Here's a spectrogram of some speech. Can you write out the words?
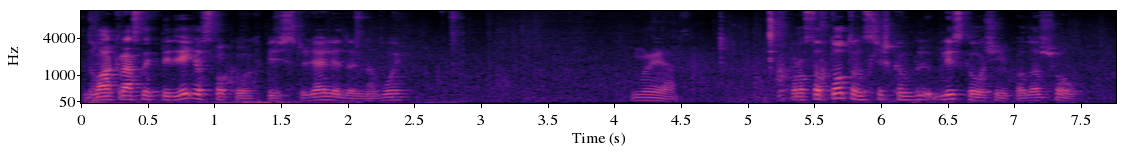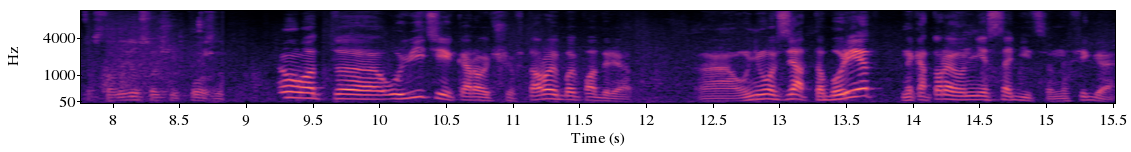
Два красных медведя стоковых перестреляли дальнобой. Ну, ясно. Просто тот он слишком бли- близко очень подошел. Остановился очень поздно. Ну вот э, у Вити, короче, второй бой подряд. А, у него взят табурет, на который он не садится. Нафига?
